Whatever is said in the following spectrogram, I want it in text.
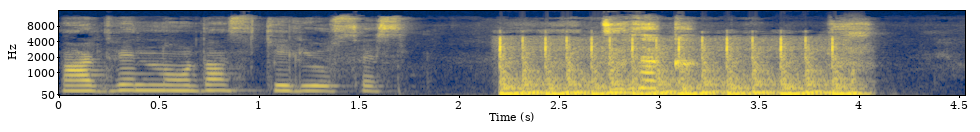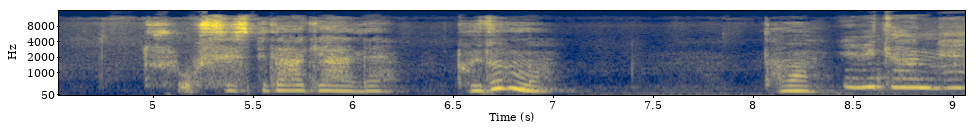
merdivenin oradan geliyor ses. Dur bir dakika. Dur. Dur o ses bir daha geldi. Duydun mu? Tamam. Evet anne.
